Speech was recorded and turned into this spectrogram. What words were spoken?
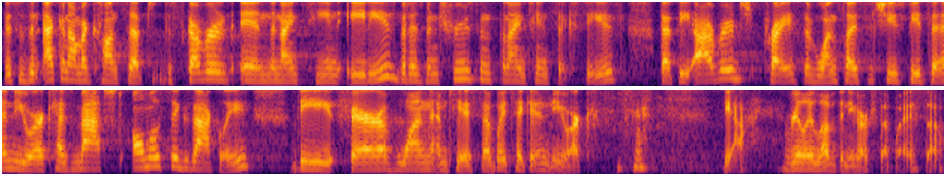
this was an economic concept discovered in the 1980s, but has been true since the 1960s, that the average price of one slice of cheese pizza in New York has matched almost exactly the fare of one MTA subway ticket in New York. yeah, really love the New York subway, so.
